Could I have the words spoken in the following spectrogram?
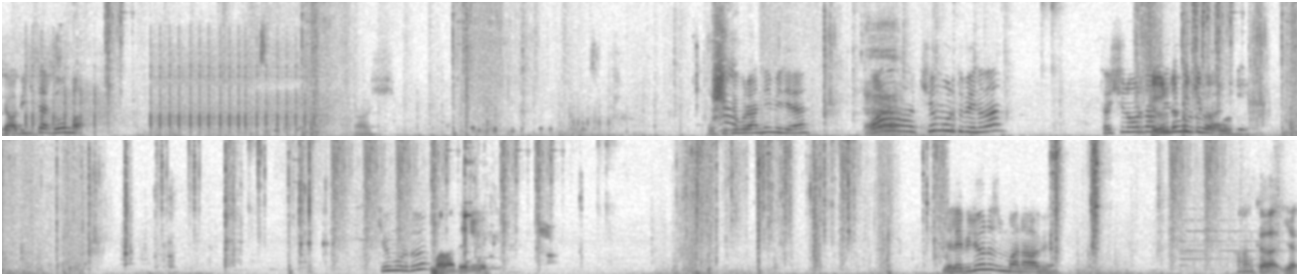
Ya bilgisayar donma. Ay. Bu sizi vuran değil miydi ya? He. Aa kim vurdu beni lan? Taşın oradan beni Gördün mü kimi vurdular. vurduğunu? Kim vurdu? Bana deniyor. Gelebiliyorsunuz mu bana abi? Kanka ya-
